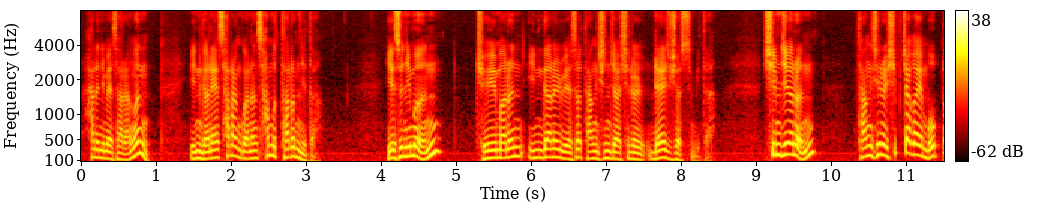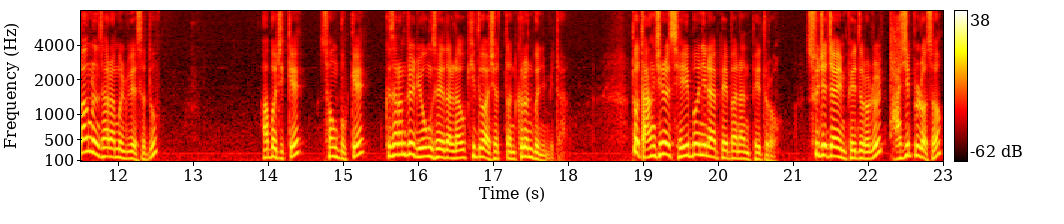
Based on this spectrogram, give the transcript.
하느님의 사랑은 인간의 사랑과는 사뭇 다릅니다. 예수님은 죄 많은 인간을 위해서 당신 자신을 내주셨습니다. 심지어는 당신을 십자가에 못 박는 사람을 위해서도 아버지께 성부께 그 사람들 용서해달라고 기도하셨던 그런 분입니다. 또 당신을 세 번이나 배반한 베드로, 수제자인 베드로를 다시 불러서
